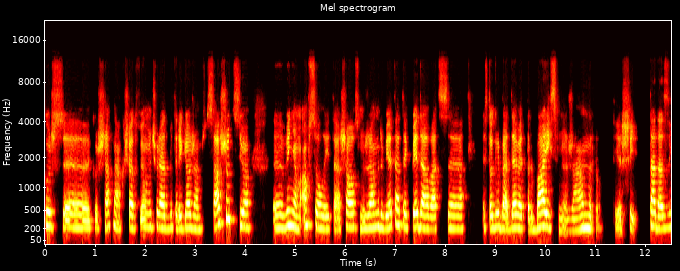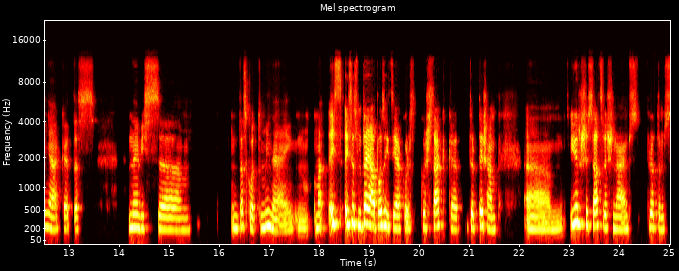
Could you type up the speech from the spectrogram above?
kurš, kurš atnāk šādu filmu, viņš varētu būt arī gaužām sašuts, jo viņam apsolītā šausmu žanra vietā tiek piedāvāts, es to gribētu devēt par baismju žanru. Tieši tādā ziņā, ka tas nevis um, tas, ko tu minēji. Man, es, es esmu tajā pozīcijā, kurš, kurš saka, ka tur tiešām um, ir šis atsvešinājums, protams,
